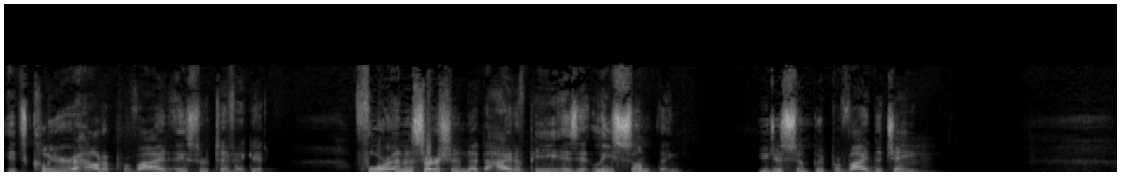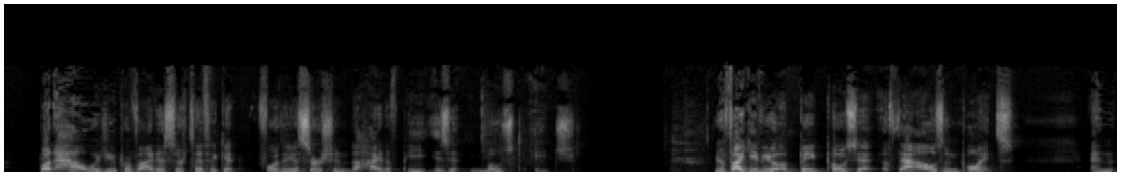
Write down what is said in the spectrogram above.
it's clear how to provide a certificate for an assertion that the height of P is at least something. You just simply provide the chain. But how would you provide a certificate for the assertion the height of P is at most H? If I give you a big poset, a thousand points, and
